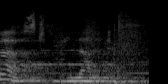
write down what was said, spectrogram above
First blood.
